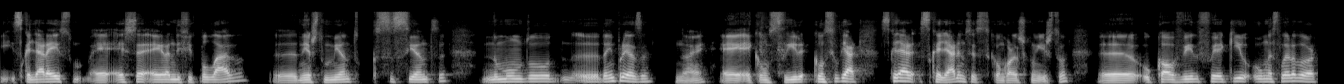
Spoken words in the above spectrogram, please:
e se calhar é isso, é, essa é a grande dificuldade uh, neste momento que se sente no mundo uh, da empresa não é? É, é conseguir conciliar. Se calhar, se calhar, não sei se concordas com isto, uh, o Covid foi aqui um acelerador,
